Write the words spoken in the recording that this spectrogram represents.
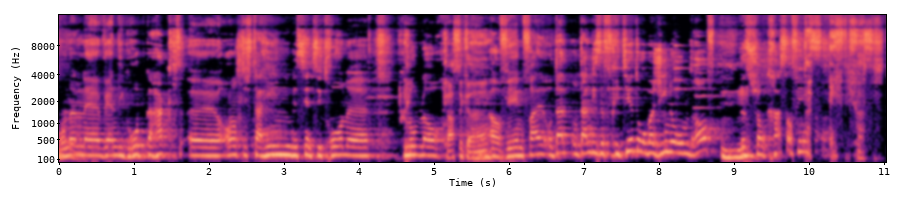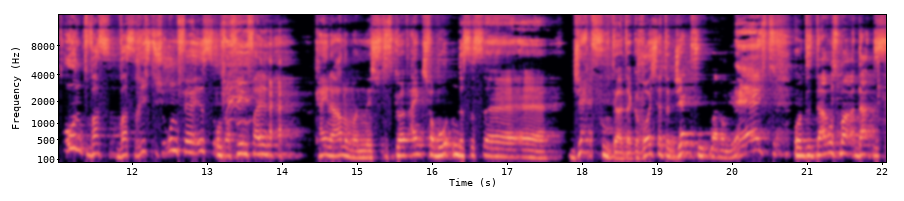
und dann äh, werden die grob gehackt, äh, ordentlich dahin, ein bisschen Zitrone, Knoblauch. Klassiker, ja. Auf jeden Fall. Und dann, und dann diese frittierte Aubergine oben drauf. Das ist schon krass auf jeden Das Fall. ist echt krass. Und was, was richtig unfair ist und auf jeden Fall, keine Ahnung, man, ich, das gehört eigentlich verboten, das ist äh, äh, Jackfruit, Alter. Geräucherte Jackfruit machen wir. Echt? Und daraus mal, da, das,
